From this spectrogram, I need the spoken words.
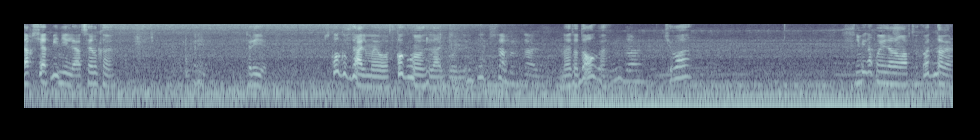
Такси отменили, оценка Три. три. Сколько ждали мы его? Сколько мы его ждать Ну, будем? полчаса бы ждали. Ну это долго? Ну да. Чего? Сними как мы идем на авто. Какой это номер?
